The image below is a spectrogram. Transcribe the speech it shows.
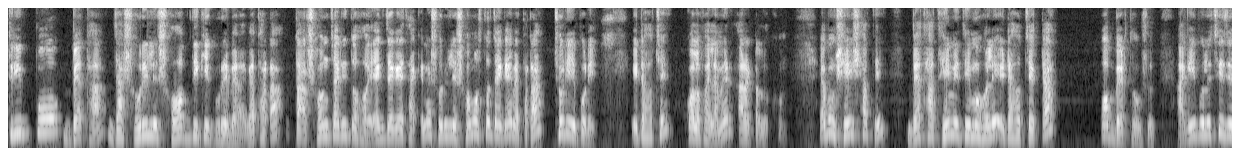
তীব্র ব্যথা যা শরীরে সব দিকে ঘুরে বেড়ায়, ব্যথাটা তার সঞ্চারিত হয়, এক জায়গায় থাকে না, শরীরের সমস্ত জায়গায় ব্যথাটা ছড়িয়ে পড়ে। এটা হচ্ছে কলোফাইলামের আর একটা লক্ষণ। এবং সেই সাথে ব্যথা থেমে থেমে হলে এটা হচ্ছে একটা অব্যর্থ ওষুধ আগেই বলেছি যে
